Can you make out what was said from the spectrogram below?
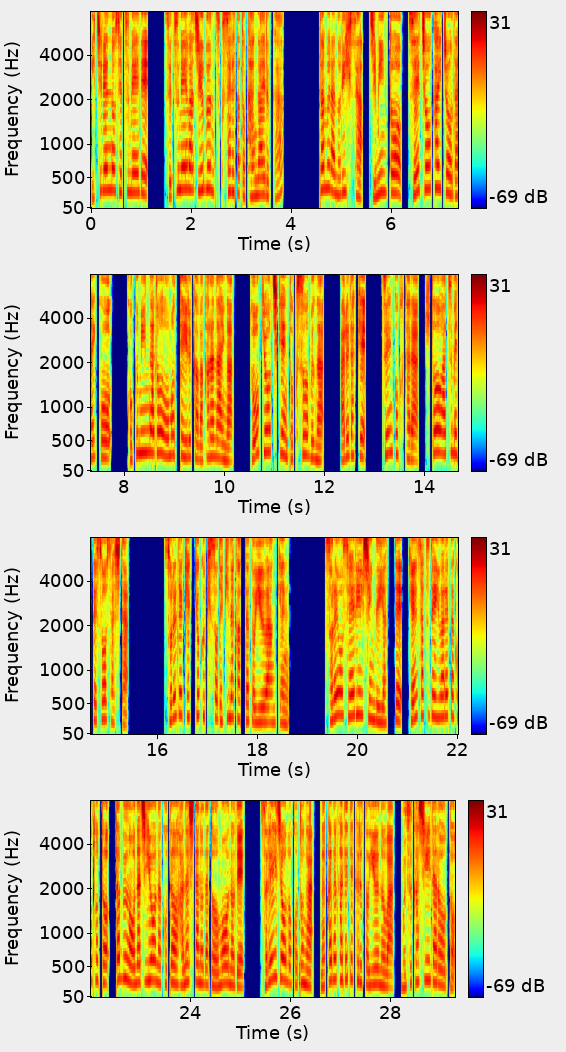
一連の説明で、説明は十分尽くされたと考えるか？田村則久、自民党、政調会長代行、国民がどう思っているかわからないが、東京地検特捜部が、あれだけ、全国から人を集めて捜査した。それで結局起訴できなかったという案件。それを政倫審でやって、検察で言われたことと多分同じようなことを話したのだと思うので、それ以上のことがなかなか出てくるというのは難しいだろうと。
